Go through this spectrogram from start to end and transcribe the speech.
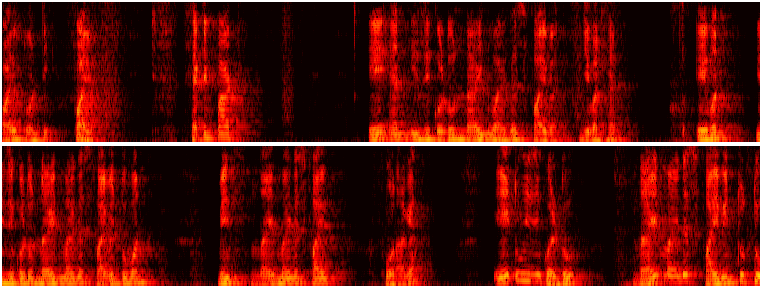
525 second part a n is equal to nine minus five n given है. तो a one is equal to nine minus five into one means nine minus five four आ गया. A two is equal to nine minus five into two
